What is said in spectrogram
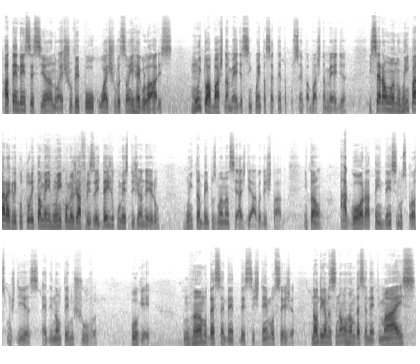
A tendência esse ano é chover pouco, as chuvas são irregulares, muito abaixo da média, 50% a 70% abaixo da média. E será um ano ruim para a agricultura e também ruim, como eu já frisei desde o começo de janeiro, ruim também para os mananciais de água do estado. Então, agora a tendência nos próximos dias é de não termos chuva. Por quê? Um ramo descendente desse sistema, ou seja, não digamos assim, não um ramo descendente, mas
